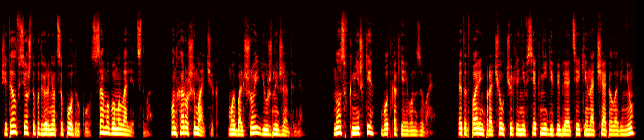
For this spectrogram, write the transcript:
Читал все, что подвернется под руку, с самого малолетства. Он хороший мальчик, мой большой южный джентльмен. Нос в книжке, вот как я его называю. Этот парень прочел чуть ли не все книги в библиотеке на Чапел-авеню,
